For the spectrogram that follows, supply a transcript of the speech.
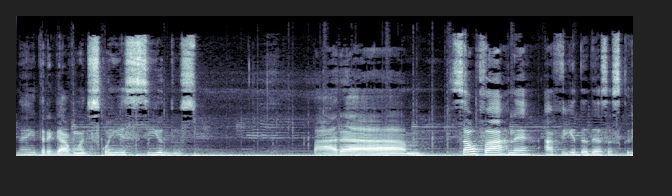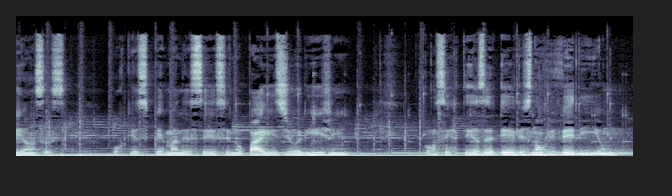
né? entregavam a desconhecidos para salvar né, a vida dessas crianças, porque se permanecessem no país de origem, com certeza eles não viveriam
